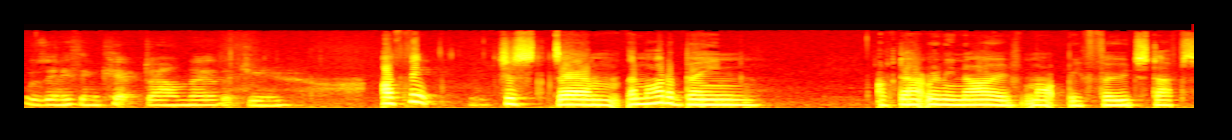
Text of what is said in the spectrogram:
Was anything kept down there that you? I think just um, there might have been. I don't really know. It might be foodstuffs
